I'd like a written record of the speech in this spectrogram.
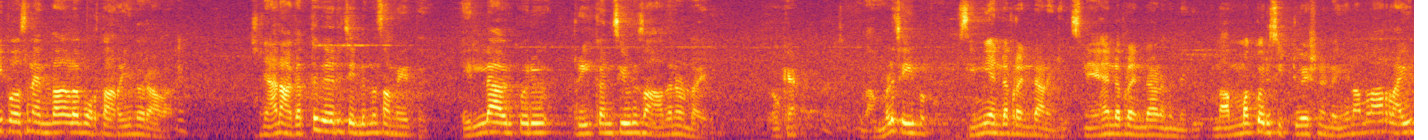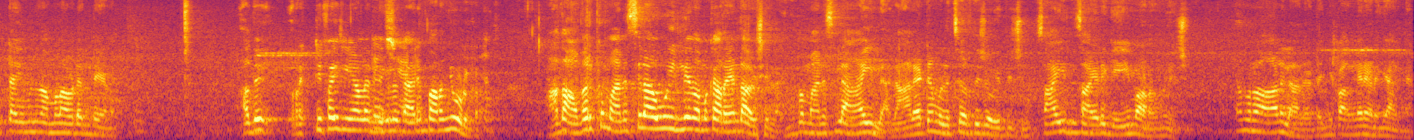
ഈ പേഴ്സൺ എന്താണെന്നുള്ളത് പുറത്ത് അറിയുന്ന ഒരാളാണ് പക്ഷെ ഞാൻ അകത്ത് കയറി ചെല്ലുന്ന സമയത്ത് എല്ലാവർക്കും ഒരു പ്രീ കൺസീവ്ഡ് സാധനം ഉണ്ടായിരുന്നു. ഓക്കെ നമ്മൾ ചെയ്യുമ്പോൾ സിമി എന്റെ ഫ്രണ്ട് ആണെങ്കിൽ സ്നേഹ എന്റെ ഫ്രണ്ട് ആണെന്നുണ്ടെങ്കിൽ നമുക്കൊരു സിറ്റുവേഷൻ ഉണ്ടെങ്കിൽ നമ്മൾ ആ റൈറ്റ് ടൈമിൽ നമ്മൾ അവിടെ എന്ത് ചെയ്യണം? അത് റെക്ടിഫൈ ചെയ്യാനുള്ള എന്തെങ്കിലും കാര്യം പറഞ്ഞു കൊടുക്കണം. അത് അവർക്ക് മനസ്സിലാവൂ ഇല്ലേ നമുക്ക് അറിയേണ്ട ആവശ്യമില്ല. ഇപ്പം മനസ്സിലായില്ല. ലാലേട്ടൻ വിളിച്ചു നിർത്തി ചോദിപ്പിച്ചു. സായി ഇത് സായിയുടെ ഗെയിമാണെന്ന് ചോദിച്ചു. ഞാൻ പറഞ്ഞു ആണ് ലാലേട്ടൻ. ഇനിയിപ്പോൾ അങ്ങനെയാണെങ്കിൽ അങ്ങനെ.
